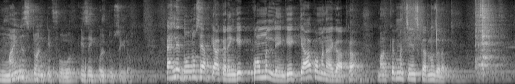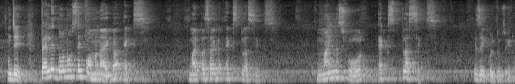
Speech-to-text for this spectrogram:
minus twenty four is equal to zero. पहले दोनों से आप क्या करेंगे? कॉमन लेंगे। क्या कॉमन आएगा आपका? मार्कर में चेंज कर लूँ ज़रा। जी, पहले दोनों से कॉमन आएगा x तुम्हारे पास आएगा x plus six minus four x plus six is equal to zero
